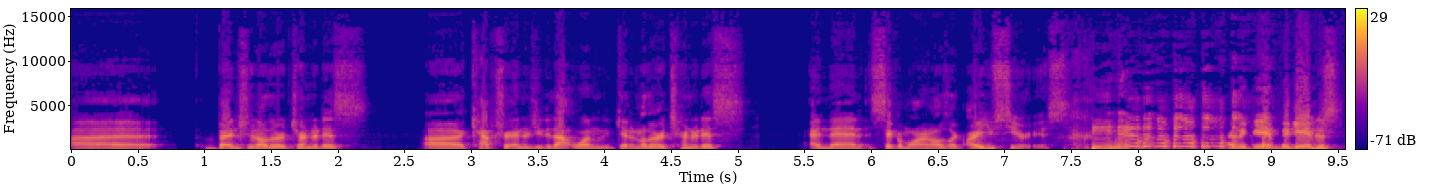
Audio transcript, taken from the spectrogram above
uh, bench another Eternatus, uh, capture energy to that one, get another Eternatus, and then Sycamore. And I was like, are you serious? and the game, the game just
